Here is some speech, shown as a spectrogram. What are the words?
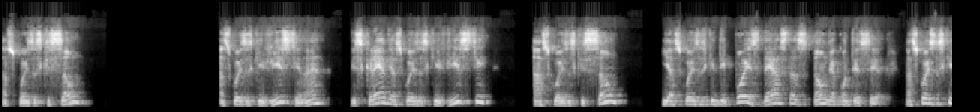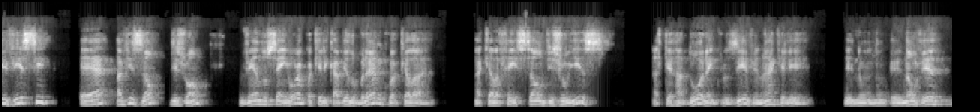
as coisas que são, as coisas que viste, né? Escreve as coisas que viste, as coisas que são e as coisas que depois destas hão de acontecer. As coisas que viste é a visão de João, vendo o Senhor com aquele cabelo branco, aquela, aquela feição de juiz, aterradora, inclusive, né? que ele, ele, não, não, ele não vê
